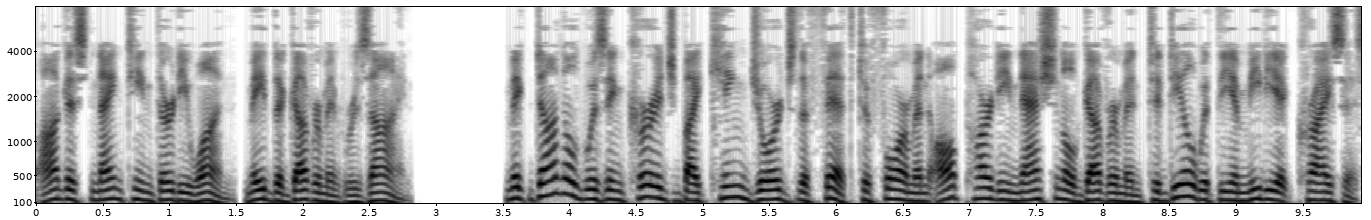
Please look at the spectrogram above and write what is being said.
August 1931, made the government resign. MacDonald was encouraged by King George V to form an all-party national government to deal with the immediate crisis.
